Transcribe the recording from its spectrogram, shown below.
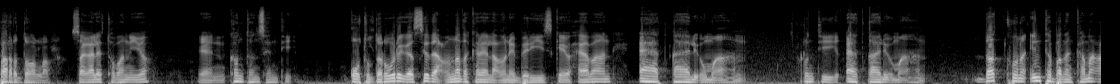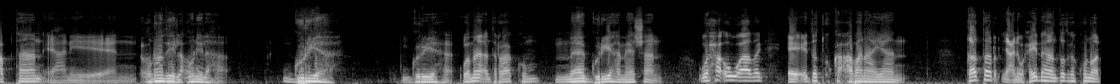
bar dollar. sagaal iyo toban iyo konton senti. Quutul daruuriga sida cunada kale la cunay bariiska iyo waxyaabahan aad qaali uma ahan. Runtii aad qaali uma ahan. Dadkuna inta badan kama cabtaan yani cunadii la cuni lahaa. Guryaha. Guryaha. Wamaa adraakum maa guryaha meeshaan? Waxa ugu adag ee ay dadku ka cabanayaan. Qatar yani waxay dhahaan dadka ku nool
